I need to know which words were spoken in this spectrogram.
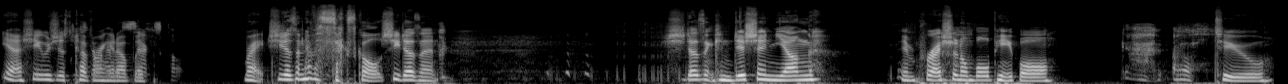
Yeah, she was You just covering it up with sex cult. Right. She doesn't have a sex cult. She doesn't She doesn't condition young impressionable people God. Oh. to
